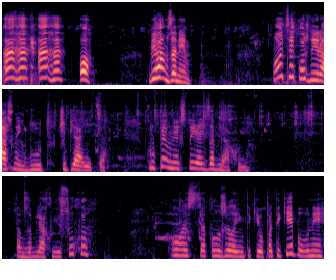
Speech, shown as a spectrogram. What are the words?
Ага, ага. О! Бігом за ним. Оце кожний раз в них блуд чіпляється. Крупи в них стоять за бляхою. Там за бляхою сухо. Ось це положила їм такі опатики, бо вони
